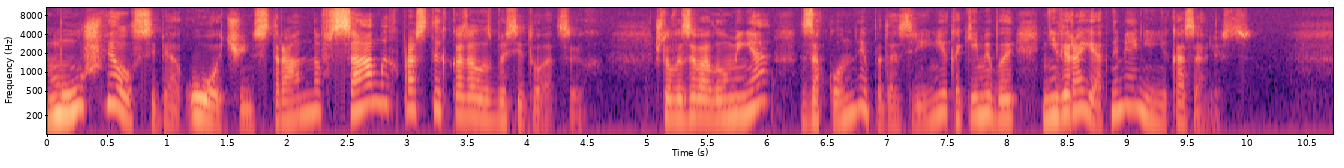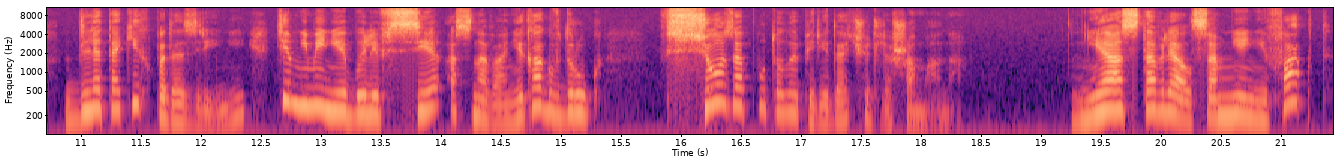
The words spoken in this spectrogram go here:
муж вел себя очень странно в самых простых, казалось бы, ситуациях, что вызывало у меня законные подозрения, какими бы невероятными они ни казались. Для таких подозрений, тем не менее, были все основания, как вдруг все запутала передача для шамана. Не оставлял сомнений факт,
